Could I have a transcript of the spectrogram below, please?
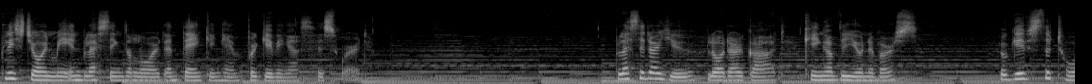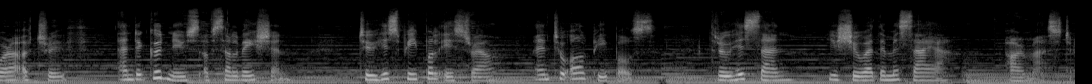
Please join me in blessing the Lord and thanking Him for giving us His word. Blessed are you, Lord our God, King of the universe, who gives the Torah of truth and the good news of salvation to His people Israel and to all peoples through his Son, Yeshua the Messiah, our Master.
